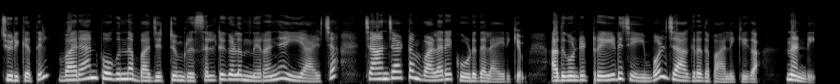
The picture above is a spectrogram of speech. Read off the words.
ചുരുക്കത്തിൽ വരാൻ പോകുന്ന ബജറ്റും റിസൾട്ടുകളും നിറഞ്ഞ ഈ ആഴ്ച ചാഞ്ചാട്ടം വളരെ കൂടുതലായിരിക്കും. അതുകൊണ്ട് ട്രേഡ് ചെയ്യുമ്പോൾ ജാഗ്രത പാലിക്കുക. നന്ദി.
